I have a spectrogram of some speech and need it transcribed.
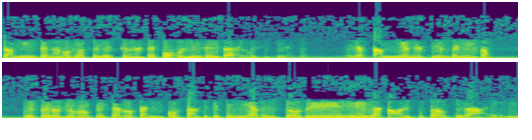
También tenemos las elecciones de Puebla y de Hidalgo y si ella también es bienvenido. Eh, pero yo creo que el cargo tan importante que tenía dentro de eh, la Cámara de Diputados era eh,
